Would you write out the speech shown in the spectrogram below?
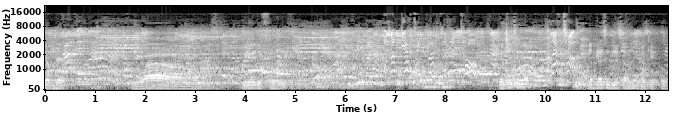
Job there. Wow. Beautiful. You're getting what? You're getting glitter on it. Okay, cool.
